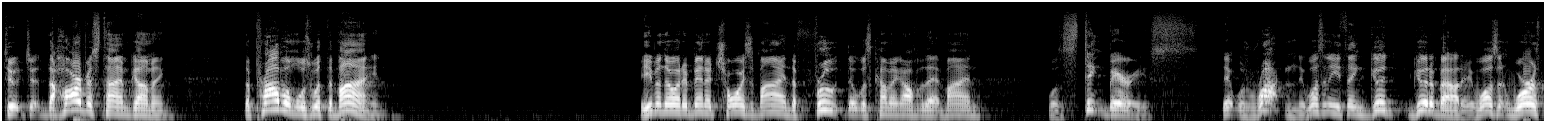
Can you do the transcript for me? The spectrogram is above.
to, to the harvest time coming. The problem was with the vine. Even though it had been a choice vine, the fruit that was coming off of that vine was stink berries. it was rotten. It wasn't anything good, good about it. It wasn't worth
